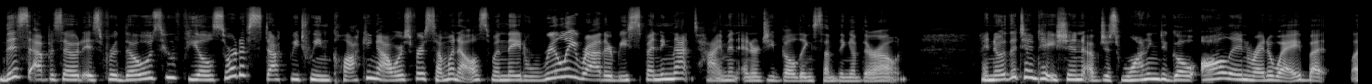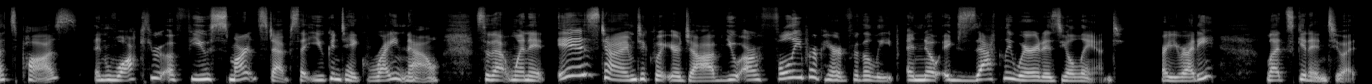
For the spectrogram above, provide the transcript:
This episode is for those who feel sort of stuck between clocking hours for someone else when they'd really rather be spending that time and energy building something of their own. I know the temptation of just wanting to go all in right away, but let's pause and walk through a few smart steps that you can take right now so that when it is time to quit your job, you are fully prepared for the leap and know exactly where it is you'll land. Are you ready? Let's get into it.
